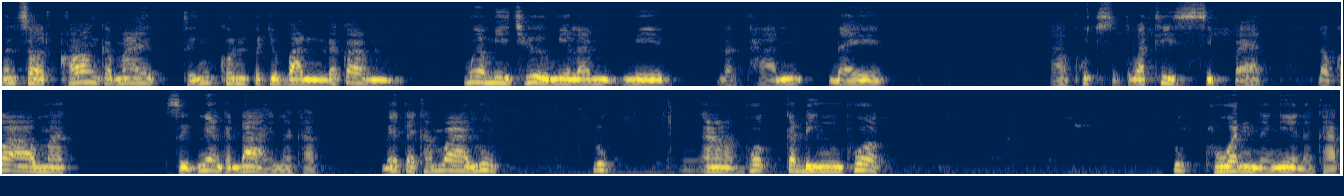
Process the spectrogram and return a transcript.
มันสอดคล้องกับมาถึงคนปัจจุบันแล้วก็เมื่อมีชื่อมีอะไรมีหลักฐานใน พุทธศตวรรษที่ 18 เราก็เอามาสืบเนื่องกันได้นะครับ แม้แต่คำว่าลูกลูกพวกกระดิ่งพวก ลูกพรวนอย่างเงี้ยนะครับ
